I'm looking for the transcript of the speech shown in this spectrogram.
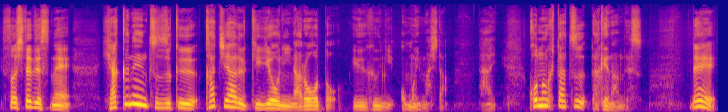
そしてですね、100年続く価値ある企業になろうというふうに思いました。はい。この2つだけなんです。で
